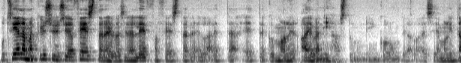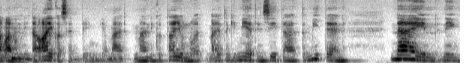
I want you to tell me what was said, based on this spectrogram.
Mutta siellä mä kysyin siellä festareilla, siellä leffafestareilla, että, että kun mä olin aivan ihastunut niihin kolumbialaisiin. Mä olin tavannut niitä aikaisemmin ja mä en, mä en niin tajunnut, että mä jotenkin mietin sitä, että miten näin niin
